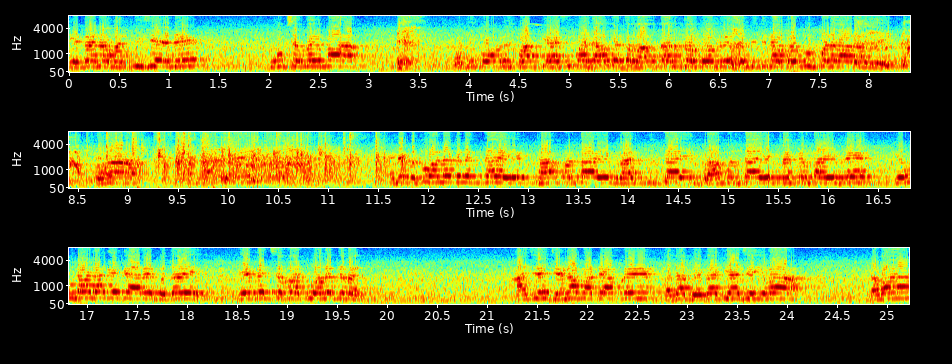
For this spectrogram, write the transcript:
નેતાના વતની છે અને ટૂંક સમયમાં બધું કોંગ્રેસ પાર્ટી આશીર્વાદ આપે તો વાવ તાલુકા કોંગ્રેસ સમિતિના પ્રમુખ બનાવવાના છે. એને બધું અલગ અલગ થાય. એક ઠાકોર થાય, એક રાજપૂત થાય, એક બ્રાહ્મણ થાય, એક ઠક્કર થાય. એટલે એવું ના લાગે કે અરે બધા એક જ સપાટું અલગ અલગ. આજે જેના માટે આપણે બધા ભેગા થયા છે એવા નવા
